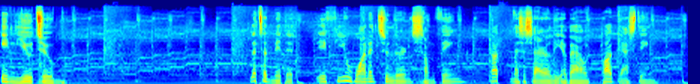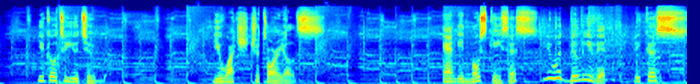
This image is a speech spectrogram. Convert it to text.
In YouTube. Let's admit it, if you wanted to learn something, not necessarily about podcasting, you go to YouTube. You watch tutorials. And in most cases, you would believe it because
